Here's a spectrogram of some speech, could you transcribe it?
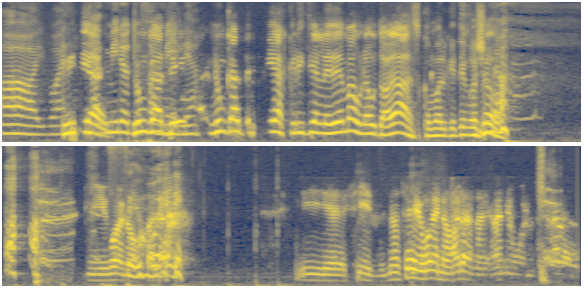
Ay, bueno, Cristian, admiro tu nunca familia. te, nunca te digas Cristian Ledema un auto a gas como el que tengo yo. No. Y bueno, Se ojalá. muere. Y eh, sí, no sé, bueno, ahora han, evolucionado.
